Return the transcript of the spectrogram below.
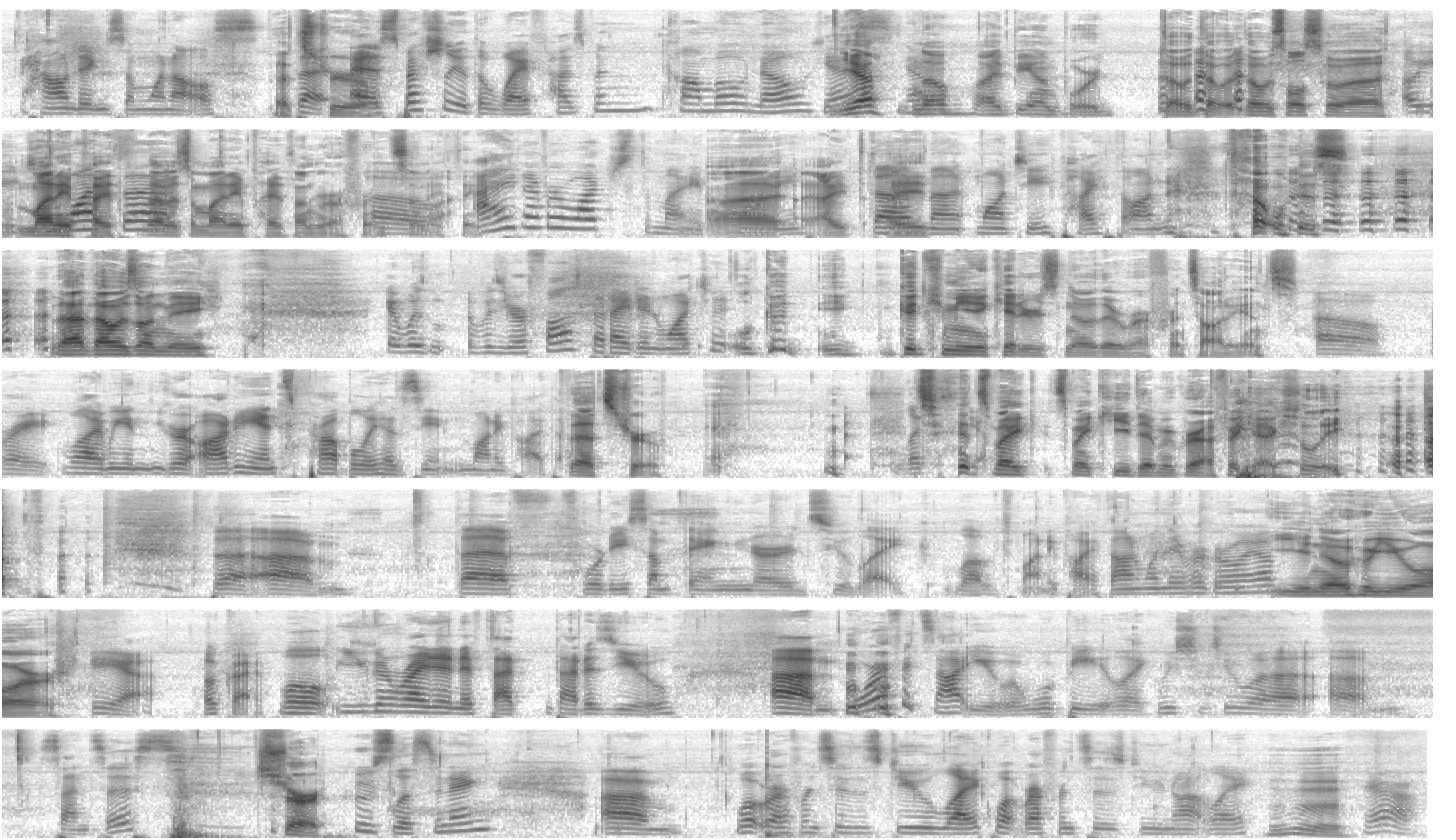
hounding someone else. That's true. Especially the wife husband combo. No? Yes? yeah, no? I'd be on board. That, that, that was also a Oh, Monty Python. the- That was a Monty Python reference, and Oh, I think I never watched the Monty, Uh, Monty I- the I- Mon- Monty Python. that was that that was on me. it was it was your fault that I didn't watch it. Well, good good communicators know their reference audience. Oh, right. Well, I mean, your audience probably has seen Monty Python. That's true. It's yeah. my it's my key demographic actually. The um the 40 something nerds who like loved Monty Python when they were growing up. you know who you are. Yeah. Okay. Well, you can write in if that that is you, um, or if it's not you. It would be like we should do a um, census. Sure. Who's listening? Um, what references do you like? What references do you not like? Hmm. Yeah.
